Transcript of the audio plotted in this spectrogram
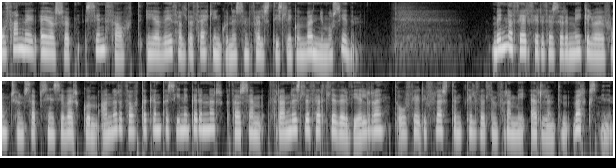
og þannig eiga söpn sinn þátt í að viðhalda þekkingunni sem felst í slíkum vennjum og síðum. Minna fer fyrir þessari mikilvægi funksjón sapsins í verkum annara þáttakenda síningarinnar þar sem framleysluferlið er vélrænt og í flestum tilfellum fram í erlendum verksmiðum.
